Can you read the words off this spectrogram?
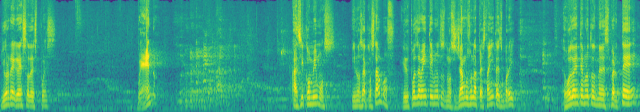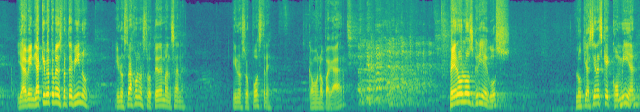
yo regreso después. Bueno. Así comimos y nos acostamos. Y después de 20 minutos nos echamos una pestañita, dice por ahí. Después de 20 minutos me desperté, y ya, ven, ya que vio que me desperté, vino y nos trajo nuestro té de manzana y nuestro postre. ¿Cómo no pagar? Pero los griegos lo que hacían es que comían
